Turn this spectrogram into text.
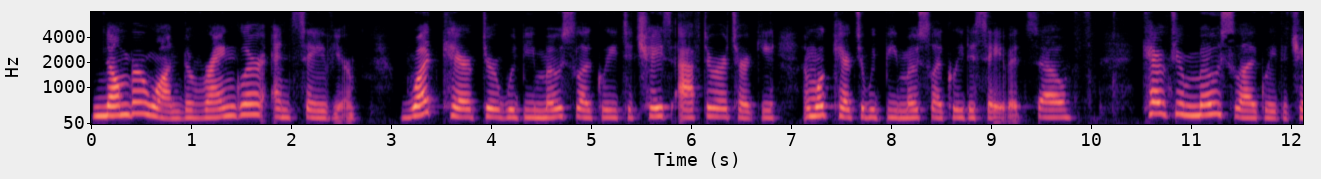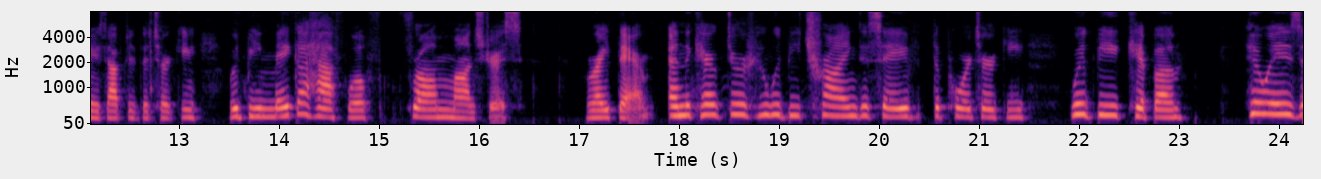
Number one, the Wrangler and Savior. What character would be most likely to chase after a turkey, and what character would be most likely to save it? So, character most likely to chase after the turkey would be Maika Halfwolf from Monstress. Right there. And the character who would be trying to save the poor turkey would be Kippa, who is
